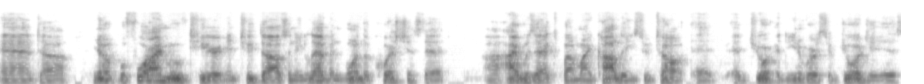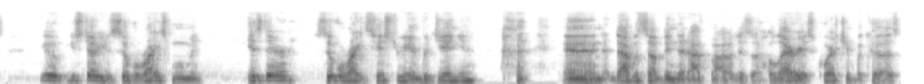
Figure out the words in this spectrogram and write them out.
And uh, you know, before I moved here in 2011, one of the questions that uh, I was asked by my colleagues who taught at, at, at the University of Georgia is, you, you study the civil rights movement, is there civil rights history in Virginia? and that was something that I found just a hilarious question because,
